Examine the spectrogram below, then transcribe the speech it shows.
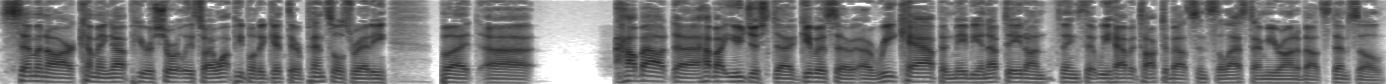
seminar coming up here shortly, so I want people to get their pencils ready. But uh, how about uh, how about you just uh, give us a, a, recap and maybe an update on things that we haven't talked about since the last time you were on about stem cell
